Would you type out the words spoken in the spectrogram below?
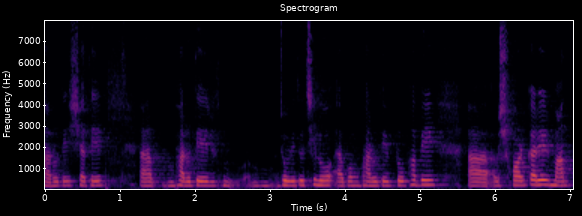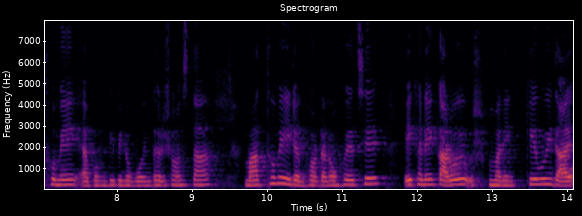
ভারতের সাথে ভারতের জড়িত ছিল এবং ভারতের প্রভাবে সরকারের মাধ্যমে এবং বিভিন্ন গোয়েন্দা সংস্থা মাধ্যমে এটা ঘটানো হয়েছে। এখানে কারও মানে কেউই দায়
